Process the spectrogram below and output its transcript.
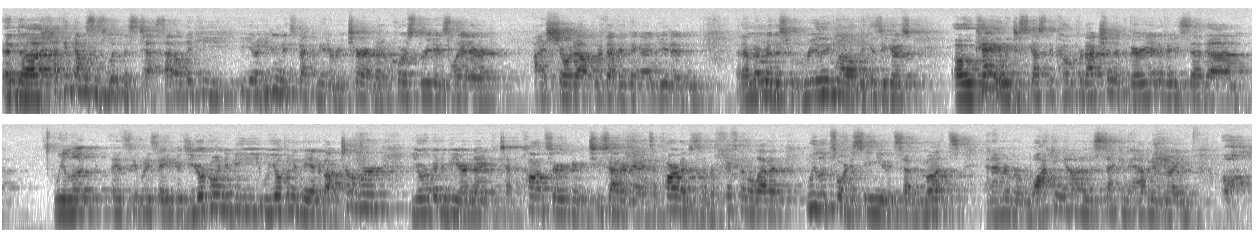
and uh, I think that was his litmus test. I don't think he, you know, he didn't expect me to return, but of course, three days later, I showed up with everything I needed. And, and I remember this really well because he goes, okay, we discussed the co-production. At the very end of it, he said, uh, we look, what did he say? He goes, you're going to be, we open in the end of October, you're going to be our ninth and 10th concert, you're going to be two Saturday nights apart on December 5th and 11th. We look forward to seeing you in seven months. And I remember walking out on the Second Avenue going, oh,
